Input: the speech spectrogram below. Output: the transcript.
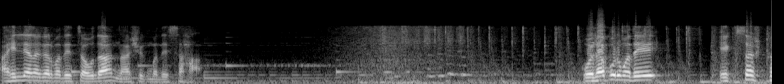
अहिल्यानगरमध्ये चौदा नाशिकमध्ये सहा. कोल्हापूरमध्ये एकसष्ट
